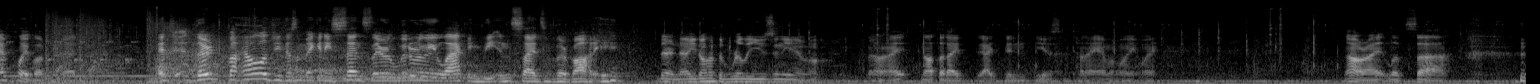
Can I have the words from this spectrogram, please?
I've played Left 4 Dead. It, it- their biology doesn't make any sense. They are literally lacking the insides of their body. There. Now you don't have to really use any ammo. All right. Not that I I didn't use a ton of ammo anyway. All right. Let's uh.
